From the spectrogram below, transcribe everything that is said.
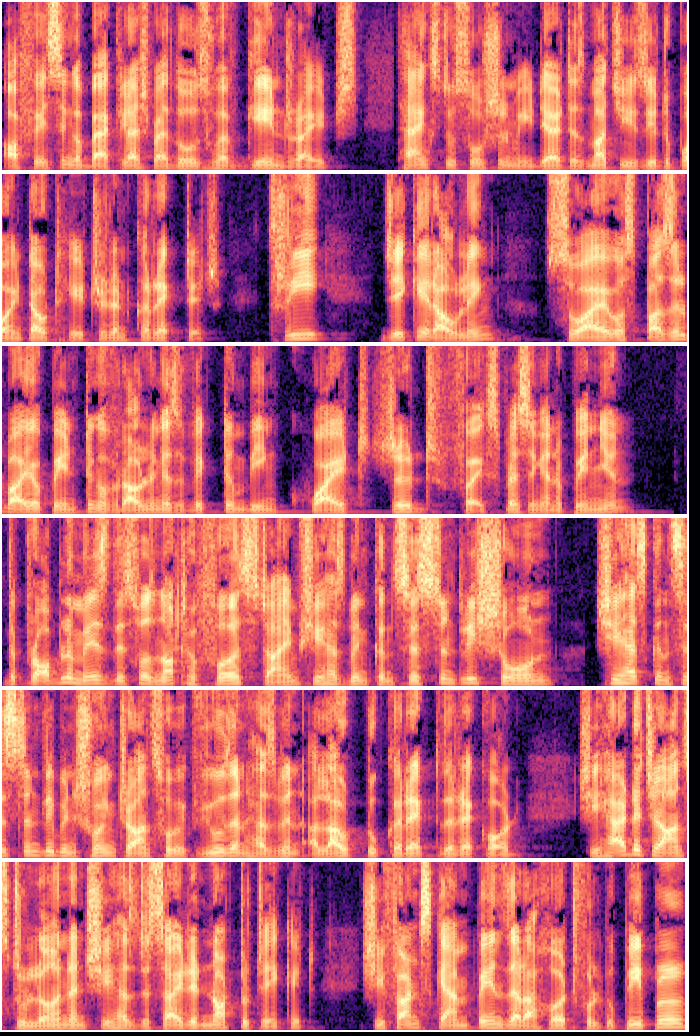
are facing a backlash by those who have gained rights. Thanks to social media, it is much easier to point out hatred and correct it. Three, J.K. Rowling. So I was puzzled by your painting of Rowling as a victim being quieted for expressing an opinion. The problem is this was not her first time. She has been consistently shown she has consistently been showing transphobic views and has been allowed to correct the record. She had a chance to learn and she has decided not to take it. She funds campaigns that are hurtful to people.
